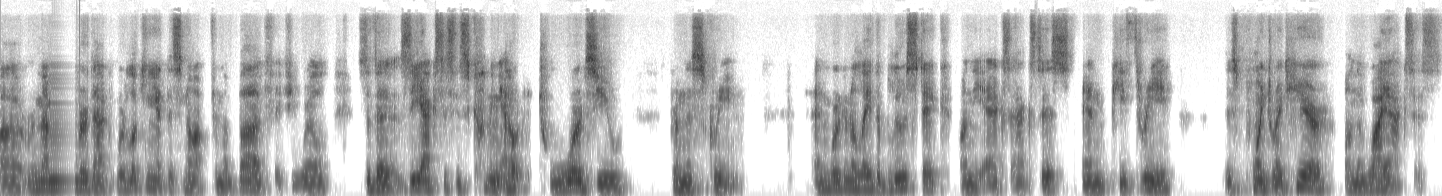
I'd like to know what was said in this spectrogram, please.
uh, remember that we're looking at this knot from above, if you will. So the z-axis is coming out towards you from the screen. And we're gonna lay the blue stick on the x-axis and P3, this point right here on the y-axis.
